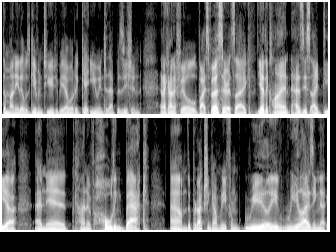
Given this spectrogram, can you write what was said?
the money that was given to you to be able to get you into that position? And I kind of feel vice versa. It's like, yeah, the client has this idea and they're kind of holding back um, the production company from really realizing that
